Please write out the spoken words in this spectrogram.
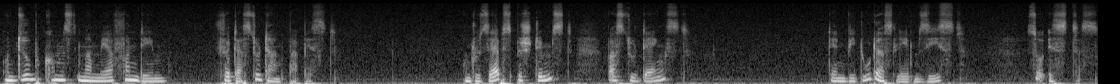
und du bekommst immer mehr von dem, für das du dankbar bist. Und du selbst bestimmst, was du denkst, denn wie du das Leben siehst, so ist es.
